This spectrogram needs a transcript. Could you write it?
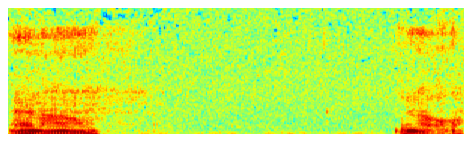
And, um, you know,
